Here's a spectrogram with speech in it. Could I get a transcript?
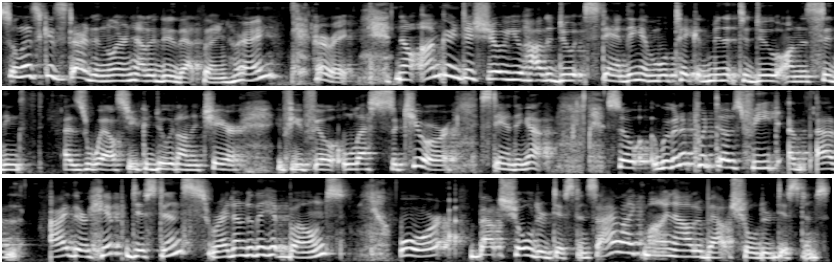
So let's get started and learn how to do that thing, right? All right. Now I'm going to show you how to do it standing and we'll take a minute to do on the sitting as well so you can do it on a chair if you feel less secure standing up. So we're going to put those feet either hip distance, right under the hip bones, or about shoulder distance. I like mine out about shoulder distance.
